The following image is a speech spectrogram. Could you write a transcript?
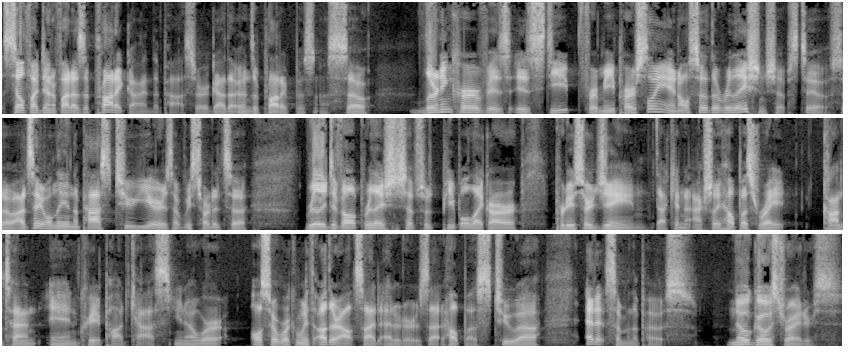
self-identified as a product guy in the past or a guy that owns a product business. So learning curve is is steep for me personally and also the relationships too. So I'd say only in the past 2 years have we started to really develop relationships with people like our producer Jane that can actually help us write content and create podcasts. You know, we're also working with other outside editors that help us to uh, edit some of the posts. No ghostwriters.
